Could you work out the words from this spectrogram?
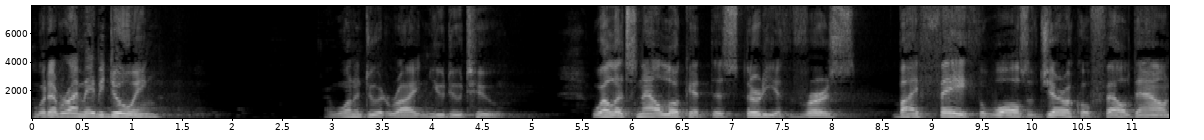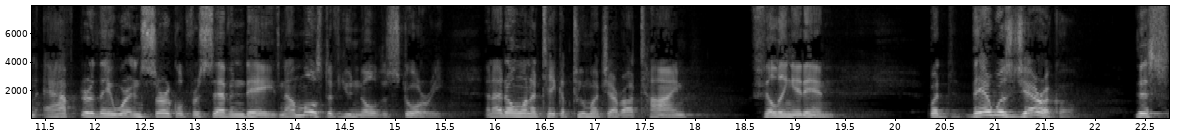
whatever I may be doing. I want to do it right, and you do too. Well, let's now look at this 30th verse. By faith, the walls of Jericho fell down after they were encircled for seven days. Now, most of you know the story, and I don't want to take up too much of our time filling it in. But there was Jericho, this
